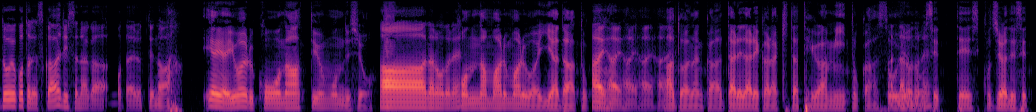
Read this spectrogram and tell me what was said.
どういうことですか？リスナーが答えるっていうのは。いやいや、いわゆるコーナーっていうもんでしょあー、なるほどう。ね。こんな〇〇は嫌だとか。はいはいはいはいはい。あとはなんか誰々から来た手紙とかそういうのを設定し、こちらで設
